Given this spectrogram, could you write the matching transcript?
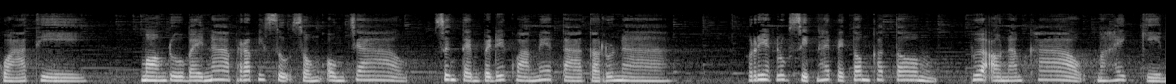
ขวาที มองดูใบหน้าพระภิกษุสงฆ์องค์เจ้า ซึ่งเต็มไปด้วยความเมตตากรุณา เรียกลูกศิษย์ให้ไปต้มข้าวต้ม เพื่อเอาน้ำข้าวมาให้กิน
